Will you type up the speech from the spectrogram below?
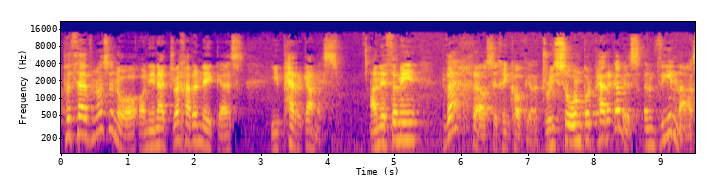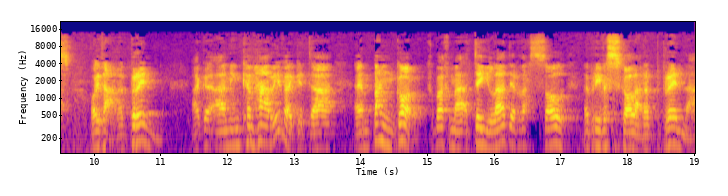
pethefnos yn ôl, o'n i'n edrych ar y neges i Pergamus. A wnaethon ni ddechrau, os ych chi'n cofio, drwy sôn bod Pergamus yn ddinas oedd ar y bryn. Ac, a, a ni'n cymharu fe gyda um, Bangor. Chybach yma adeilad urddasol y brifysgol ar y bryn a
